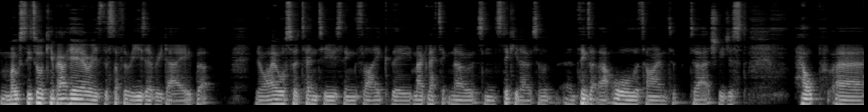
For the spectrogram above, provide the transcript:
mostly talking about here is the stuff that we use every day, but you know I also tend to use things like the magnetic notes and sticky notes and, and things like that all the time to to actually just help uh,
